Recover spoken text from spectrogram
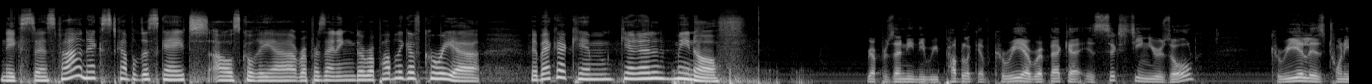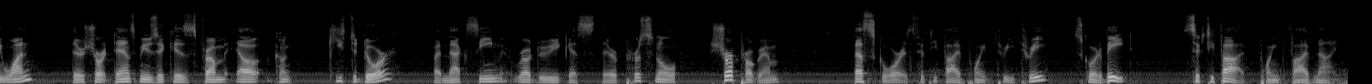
Nächstes uh, Paar, next couple to skate aus Korea, representing the Republic of Korea, Rebeka Kim Kirill Minov. Representing the Republic of Korea, Rebeka is 16 years old. Kirill is 21. Their short dance music is from El Conquistador by Maxime Rodriguez. Their personal short program, best score is 55.33. Score to beat, 65.59.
